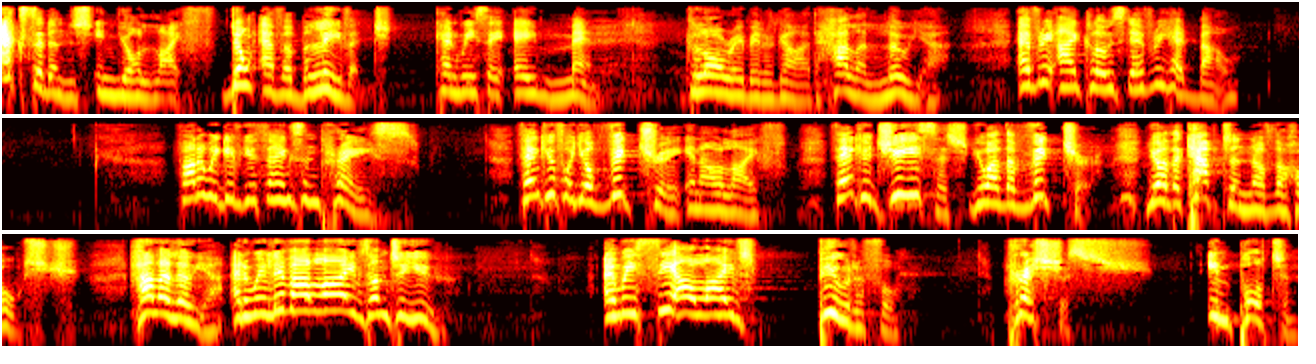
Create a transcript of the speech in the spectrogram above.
accidents in your life. Don't ever believe it. Can we say amen? Glory be to God. Hallelujah. Every eye closed, every head bow. Father, we give you thanks and praise. Thank you for your victory in our life. Thank you, Jesus. You are the victor. You are the captain of the host. Hallelujah. And we live our lives unto you. And we see our lives beautiful, precious, important.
